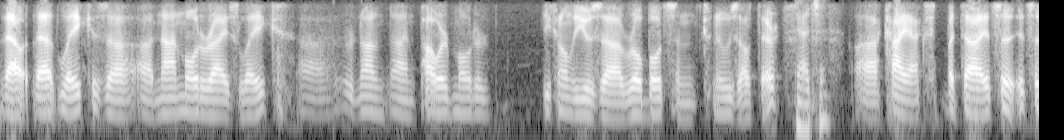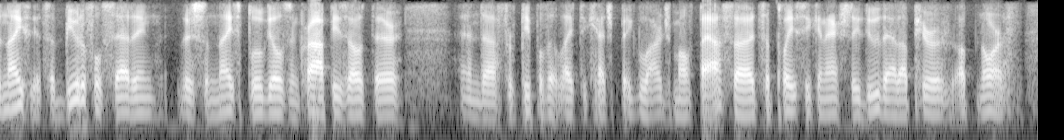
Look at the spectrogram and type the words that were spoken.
That that lake is a, a non-motorized lake uh, or non non-powered motor. You can only use uh, rowboats and canoes out there. Gotcha. uh, kayaks. But uh, it's a it's a nice it's a beautiful setting. There's some nice bluegills and crappies out there, and uh, for people that like to catch big largemouth bass, uh, it's a place you can actually do that up here up north. Uh,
